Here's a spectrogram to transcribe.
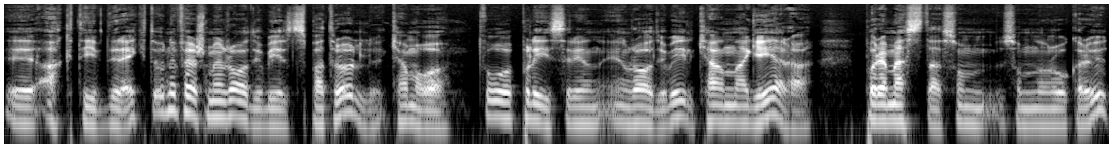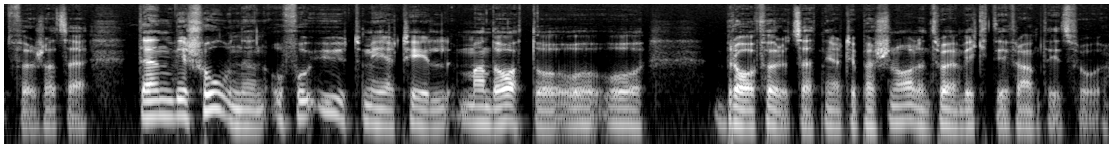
Eh, aktiv direkt, ungefär som en radiobilspatrull kan vara två poliser i en, en radiobil kan agera på det mesta som, som de råkar ut för så att säga. Den visionen och få ut mer till mandat och, och, och bra förutsättningar till personalen tror jag är en viktig framtidsfråga.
